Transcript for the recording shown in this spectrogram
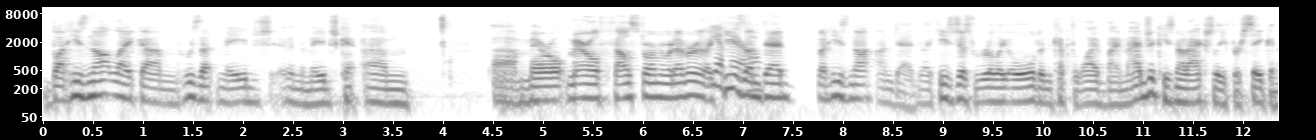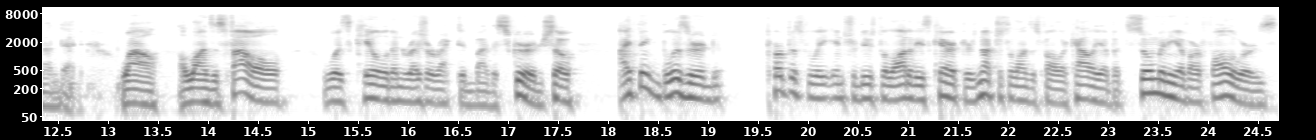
but he's not like um who's that mage in the mage um uh Meryl Meryl Felstorm or whatever. Like Yeah, he's Meryl. undead, but he's not undead. Like he's just really old and kept alive by magic. He's not actually Forsaken undead. While Alonsus Faol was killed and resurrected by the Scourge. So I think Blizzard purposefully introduced a lot of these characters, not just Alonsus Faol or Calia, but so many of our followers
